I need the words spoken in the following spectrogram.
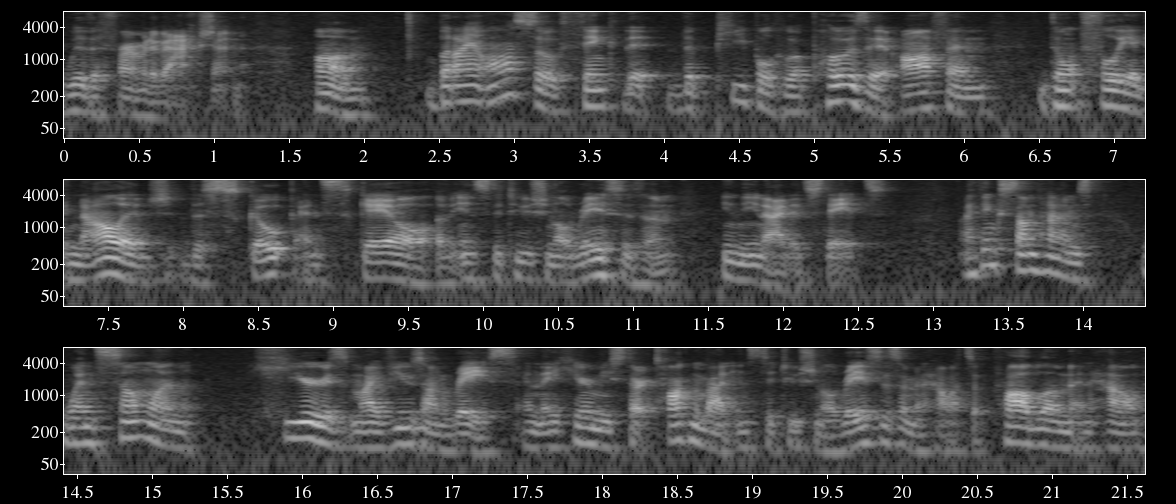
with affirmative action. Um, but I also think that the people who oppose it often don't fully acknowledge the scope and scale of institutional racism in the United States. I think sometimes when someone hears my views on race and they hear me start talking about institutional racism and how it's a problem and how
